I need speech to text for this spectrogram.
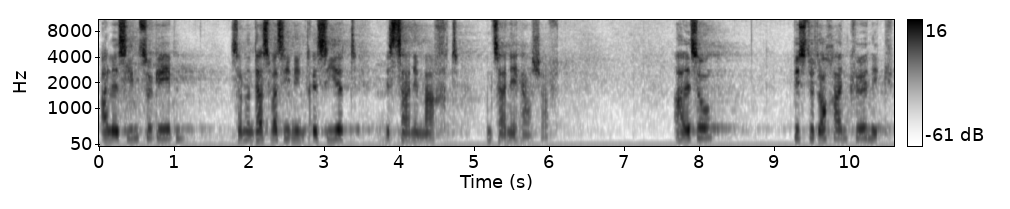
alles hinzugeben, sondern das, was ihn interessiert, ist seine Macht und seine Herrschaft. Also bist du doch ein König.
